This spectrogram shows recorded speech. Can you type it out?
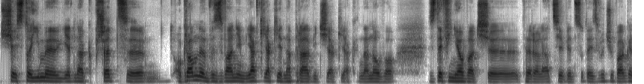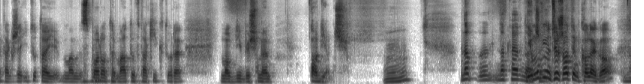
dzisiaj stoimy jednak przed e, ogromnym wyzwaniem, jak, jak je naprawić, jak, jak na nowo zdefiniować e, te relacje, więc tutaj zwróć uwagę także i tutaj mamy sporo tematów takich, które moglibyśmy podjąć. Mhm. No, na pewno. Nie Czy- mówiąc już o tym, kolego, no.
